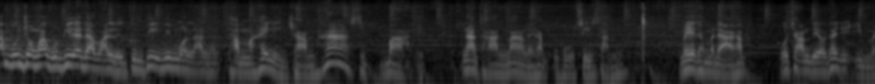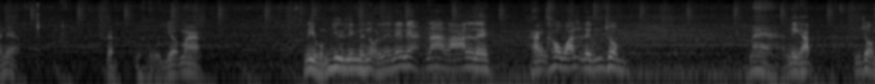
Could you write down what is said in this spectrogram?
ครับคุณผู้ชมครับคุณพี่ระดาวันหรือคุณพี่วิมลรัตน์ทำมาให้หนึ่งชาม 50 บาท น่าทานมากเลยครับโอ้โหสีสัน ไม่ธรรมดาครับโอ้ชามเดียวถ้าจะอิ่มนะเนี่ยแบบโอ้โหเยอะมาก นี่ผมยืนริมถนนเลยเนี่ยหน้าร้านเลยทางเข้าวัดเลยคุณผู้ชมแม่นี่ครับคุณผู้ชม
